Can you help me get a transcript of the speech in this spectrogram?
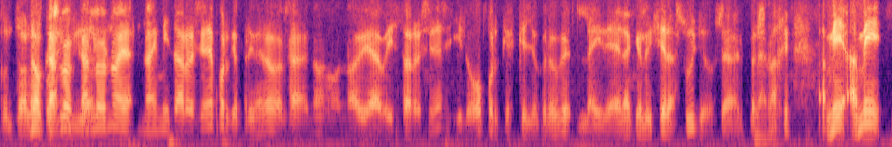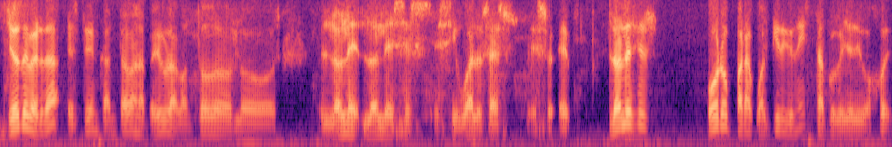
con todas No, las Carlos. Carlos no ha, no ha imitado a Resines porque primero, o sea, no, no había visto a Resines y luego porque es que yo creo que la idea era que lo hiciera suyo, o sea, el personaje. A mí, a mí, yo de verdad estoy encantado en la película con todos los Lole, Loles es, es igual, o sea, es, es- eh, Loles es oro para cualquier guionista porque yo digo, joder.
